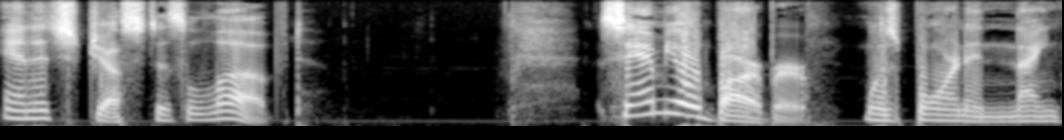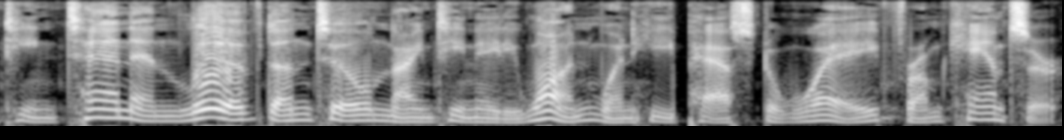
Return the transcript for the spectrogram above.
and it's just as loved. Samuel Barber was born in 1910 and lived until 1981 when he passed away from cancer.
